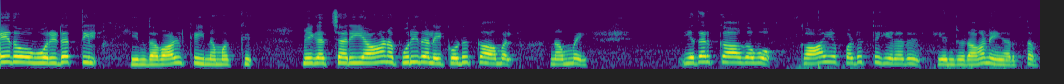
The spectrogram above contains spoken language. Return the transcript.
ஏதோ ஓரிடத்தில் இந்த வாழ்க்கை நமக்கு மிகச்சரியான புரிதலை கொடுக்காமல் நம்மை எதற்காகவோ காயப்படுத்துகிறது என்றுதானே அர்த்தம்.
